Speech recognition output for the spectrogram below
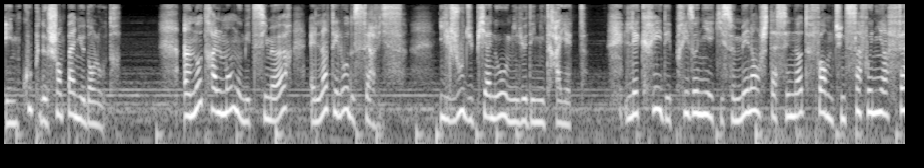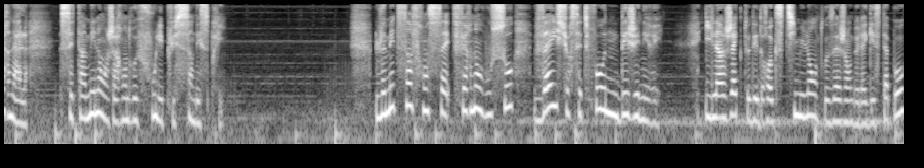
et une coupe de champagne dans l'autre. Un autre Allemand nommé Zimmer est l'intello de service. Il joue du piano au milieu des mitraillettes. Les cris des prisonniers qui se mélangent à ces notes forment une symphonie infernale. C'est un mélange à rendre fous les plus sains d'esprit. Le médecin français Fernand Rousseau veille sur cette faune dégénérée. Il injecte des drogues stimulantes aux agents de la Gestapo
